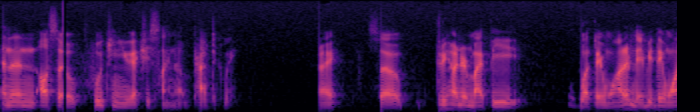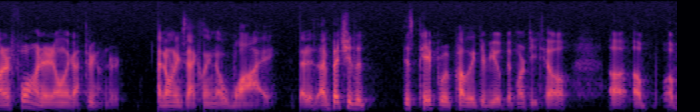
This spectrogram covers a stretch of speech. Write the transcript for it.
and then also who can you actually sign up practically, right? So 300 might be what they wanted. Maybe they wanted 400 and only got 300. I don't exactly know why that is. I bet you that this paper would probably give you a bit more detail of, of,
